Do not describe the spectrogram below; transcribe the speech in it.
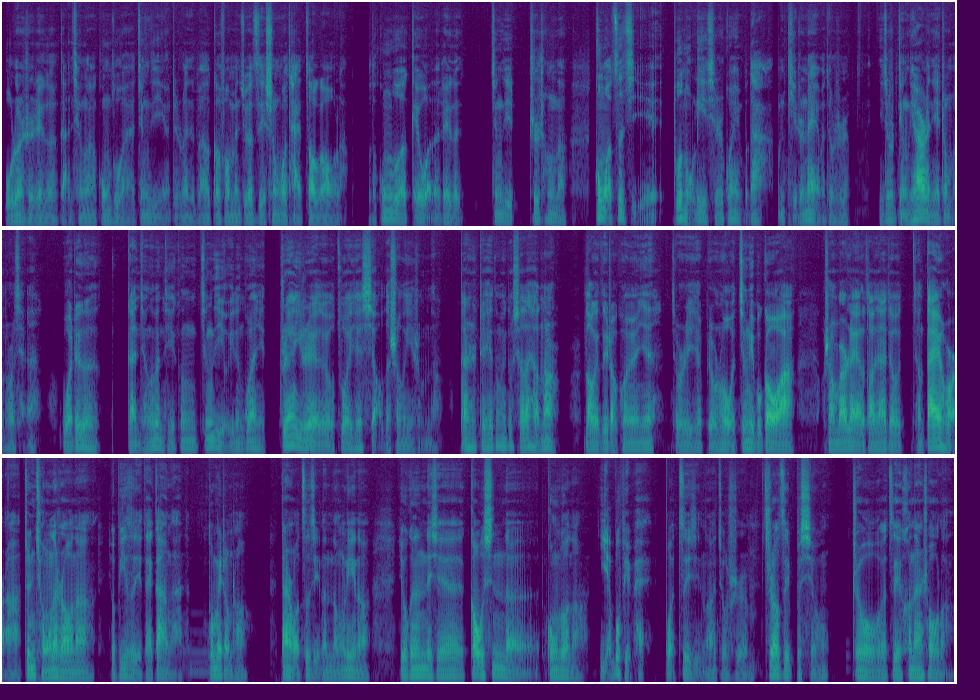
无论是这个感情啊、工作呀、经济啊，这乱七八糟各方面，觉得自己生活太糟糕了。我的工作给我的这个经济支撑呢，跟我自己多努力其实关系不大。我们体制内嘛，就是你就是顶天了，你也挣不了多少钱。我这个感情的问题跟经济有一定关系。之前一直也有做一些小的生意什么的，但是这些东西都小打小闹，老给自己找客观原因，就是一些比如说我精力不够啊。我上班累了，到家就想待会儿啊。真穷的时候呢，就逼自己再干干，都没整成。但是我自己的能力呢，又跟那些高薪的工作呢也不匹配。我自己呢，就是知道自己不行，只有我自己喝难受了，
